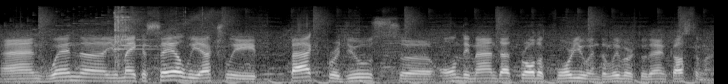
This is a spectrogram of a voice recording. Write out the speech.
And when uh, you make a sale, we actually pack, produce, uh, on demand that product for you and deliver to the end customer.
